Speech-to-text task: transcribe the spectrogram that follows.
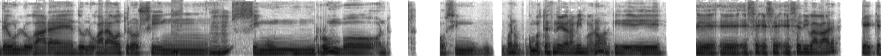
de un lugar, eh, de un lugar a otro sin, sin un rumbo o sin, bueno, como estoy haciendo yo ahora mismo, ¿no? Aquí eh, eh, ese, ese, ese, divagar que, que,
